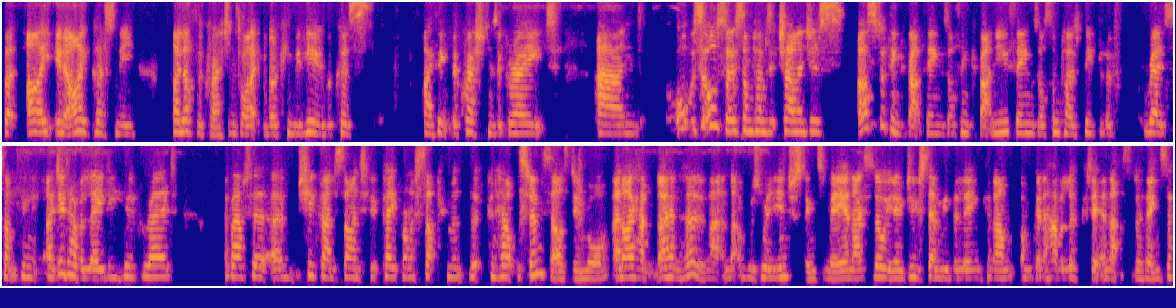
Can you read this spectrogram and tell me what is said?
But I, you know, I personally I love the questions, I like working with you, because I think the questions are great. And also, sometimes it challenges us to think about things or think about new things, or sometimes people have read something. I did have a lady who'd read about a um, she found a scientific paper on a supplement that can help the stem cells do more and i hadn't i hadn't heard of that and that was really interesting to me and i said oh you know do send me the link and i'm, I'm going to have a look at it and that sort of thing so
